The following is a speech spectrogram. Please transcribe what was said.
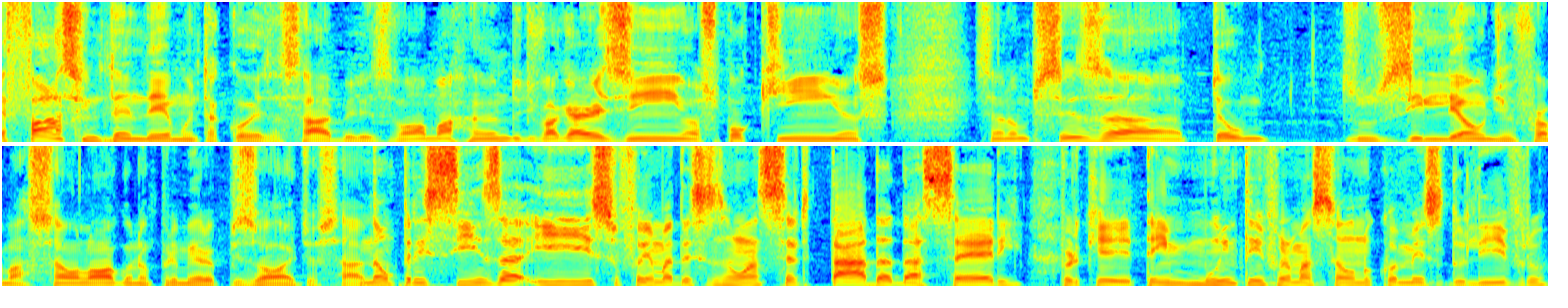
é, fácil entender muita coisa, sabe? Eles vão amarrando devagarzinho, aos pouquinhos. Você não precisa ter um um zilhão de informação logo no primeiro episódio, sabe? Não precisa, e isso foi uma decisão acertada da série, porque tem muita informação no começo do livro.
